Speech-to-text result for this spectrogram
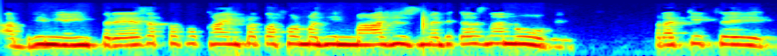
abrir minha empresa para focar em plataforma de imagens médicas na nuvem. Para que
